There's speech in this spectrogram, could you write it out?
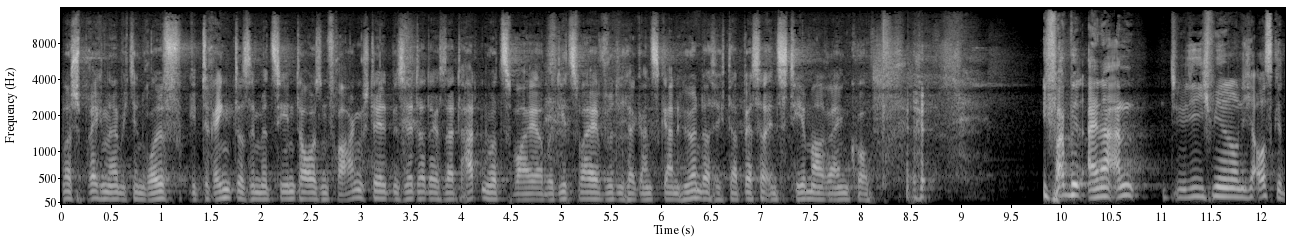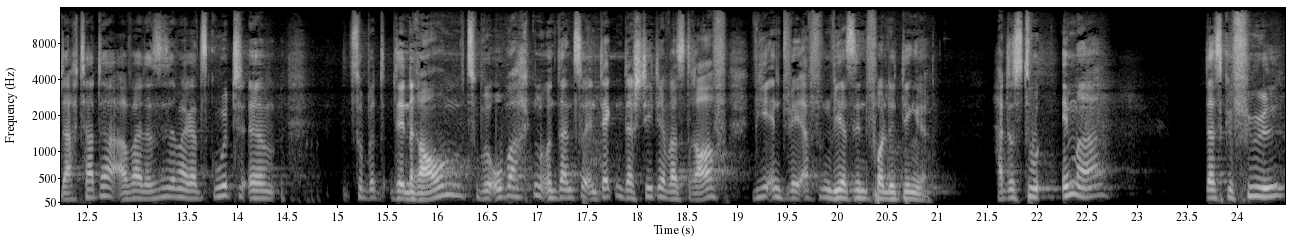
was sprechen. Da habe ich den Rolf gedrängt, dass er mir 10.000 Fragen stellt. Bisher hat er gesagt, hat nur zwei. Aber die zwei würde ich ja ganz gern hören, dass ich da besser ins Thema reinkomme. Ich fange mit einer an, die ich mir noch nicht ausgedacht hatte, aber das ist immer ganz gut, ähm, zu den Raum zu beobachten und dann zu entdecken, da steht ja was drauf, wie entwerfen wir sinnvolle Dinge. Hattest du immer das Gefühl,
